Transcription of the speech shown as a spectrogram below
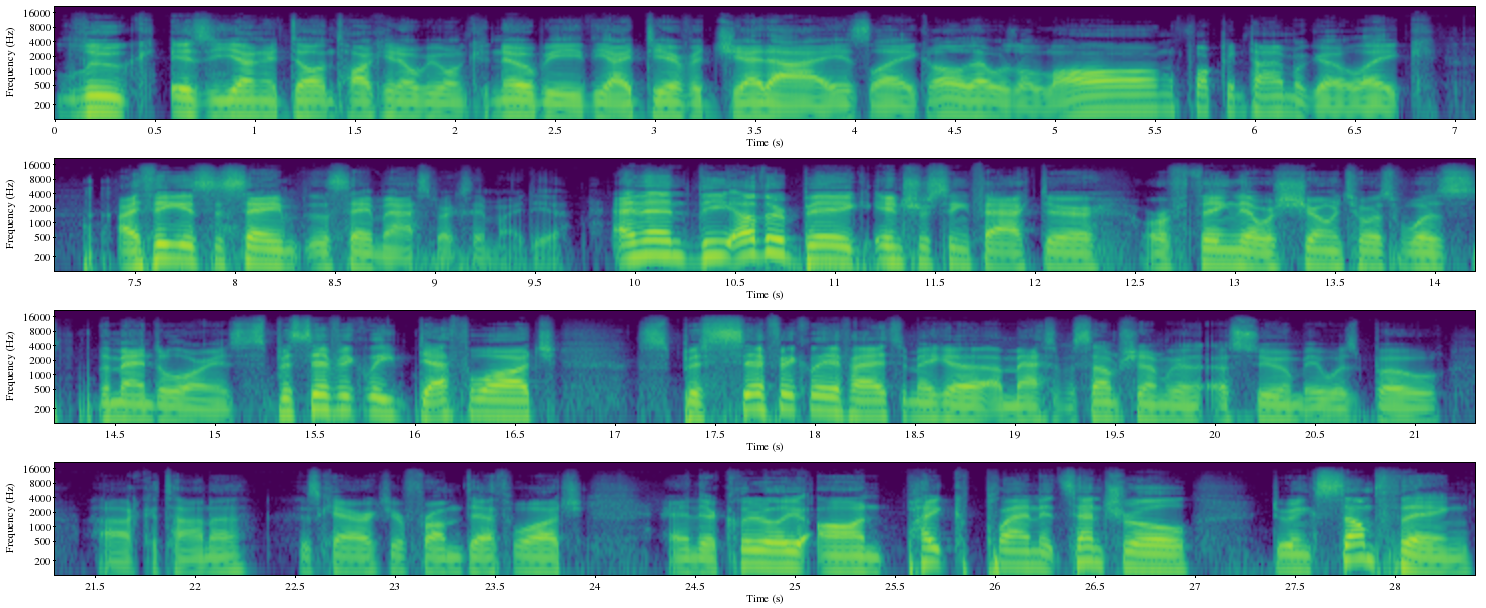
Luke is a young adult and talking to Obi Wan Kenobi, the idea of a Jedi is like, oh, that was a long fucking time ago. Like, I think it's the same, the same aspect, same idea. And then the other big interesting factor or thing that was shown to us was the Mandalorians, specifically Death Watch. Specifically, if I had to make a, a massive assumption, I'm going to assume it was Bo uh, Katana, his character from Death Watch, and they're clearly on Pyke Planet Central doing something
